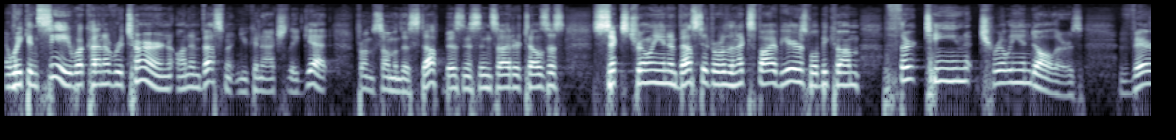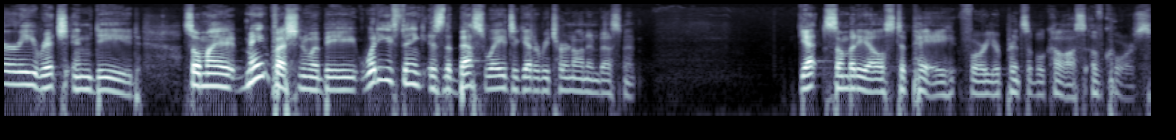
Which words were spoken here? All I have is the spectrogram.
And we can see what kind of return on investment you can actually get from some of this stuff. Business Insider tells us 6 trillion invested over the next 5 years will become 13 trillion dollars. Very rich indeed. So my main question would be, what do you think is the best way to get a return on investment? Get somebody else to pay for your principal costs, of course.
